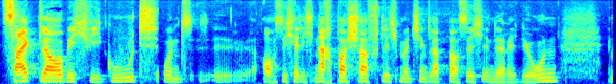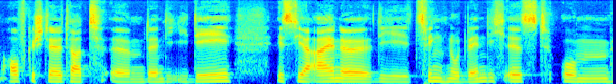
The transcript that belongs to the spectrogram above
zeigt, glaube ich, wie gut und äh, auch sicherlich nachbarschaftlich Mönchengladbach sich in der Region aufgestellt hat. Ähm, denn die Idee ist ja eine, die zwingend notwendig ist, um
